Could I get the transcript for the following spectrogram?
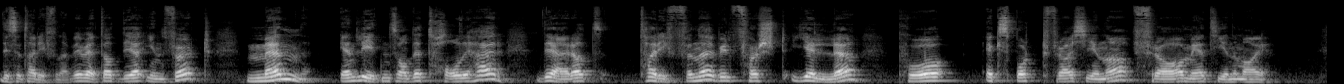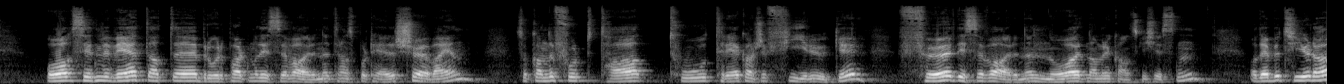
disse tariffene. Vi vet at de er innført, men en liten sånn detalj her, det er at tariffene vil først gjelde på eksport fra Kina fra og med 10. mai. Og siden vi vet at eh, brorparten av disse varene transporteres sjøveien, så kan det fort ta to, tre, kanskje fire uker før disse varene når den amerikanske kysten. Og Det betyr da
